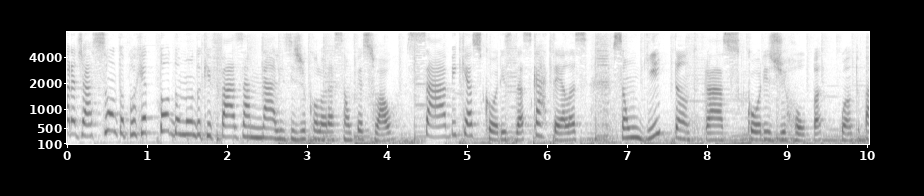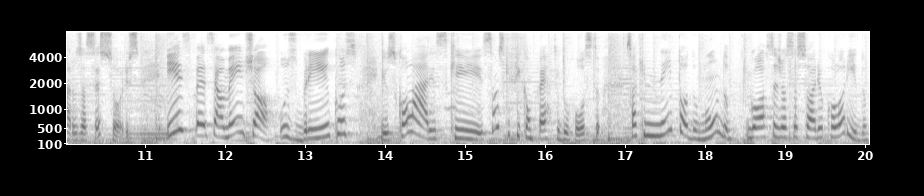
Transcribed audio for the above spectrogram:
Hora de assunto porque todo mundo que faz análise de coloração pessoal sabe que as cores das cartelas são um guia tanto para as cores de roupa quanto para os acessórios. Especialmente, ó, os brincos e os colares, que são os que ficam perto do rosto. Só que nem todo mundo gosta de acessório colorido.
